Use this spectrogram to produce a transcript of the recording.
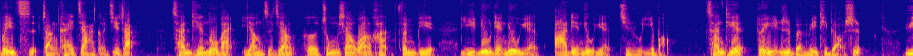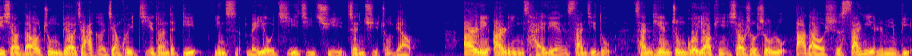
为此展开价格激战。参天落败，扬子江和中山万汉分别以六点六元、八点六元进入医保。参天对日本媒体表示，预想到中标价格将会极端的低，因此没有积极去争取中标。二零二零财年三季度，参天中国药品销售收入达到十三亿人民币，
